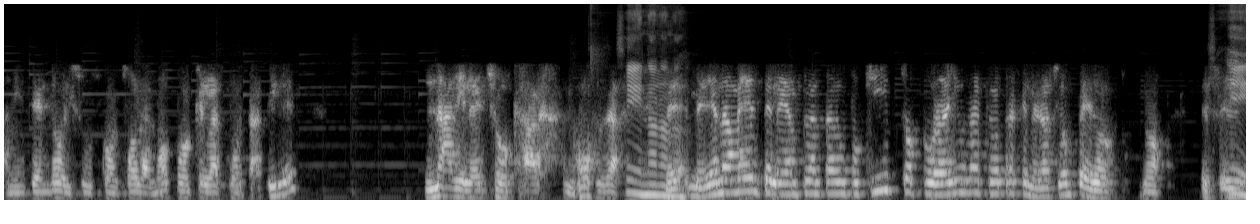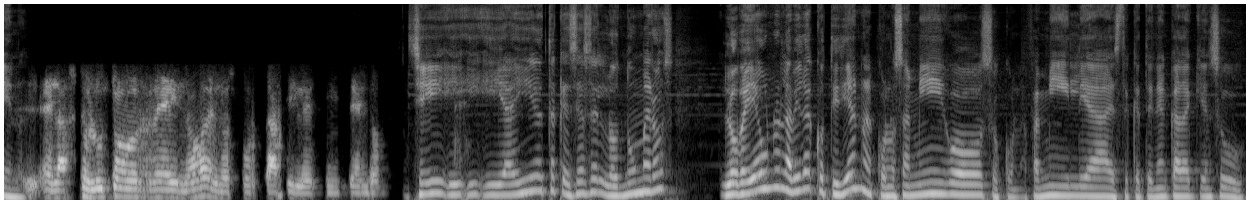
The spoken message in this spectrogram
a, Nintendo y sus consolas, ¿no? Porque las portátiles nadie le ha hecho cara, ¿no? O sea, medianamente le han plantado un poquito por ahí una que otra generación, pero no. Es el, absoluto rey, ¿no? En los portátiles Nintendo. Sí, y, y ahí ahorita que decías los números, lo veía uno en la vida cotidiana, con los amigos o con la familia, este que tenían cada quien su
